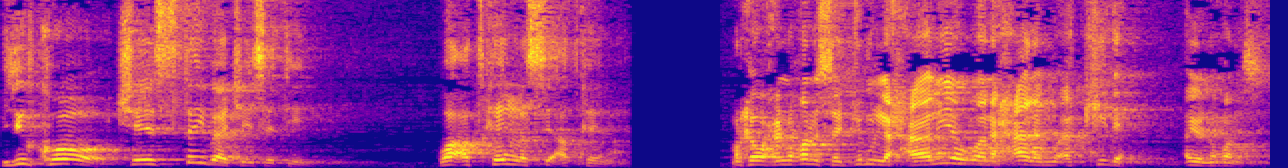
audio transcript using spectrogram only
Idinkoo jeestay baa jeesateen. Waa adkayn la sii adkaynaa. Marka waxay noqonaysaa jumla xaaliya waana xaala mu'akida ayay noqonaysaa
